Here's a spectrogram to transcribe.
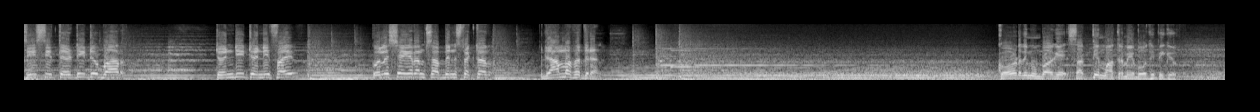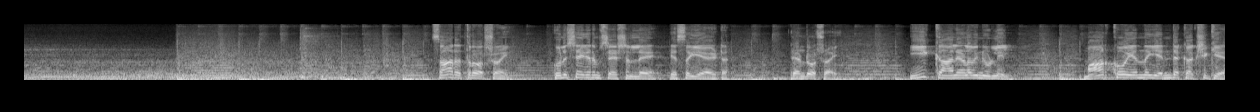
C C thirty two bar twenty twenty five Kulasekharam sub inspector Ramabhadran കോടതി മുമ്പാകെ സത്യം മാത്രമേ ബോധിപ്പിക്കൂ. സാർ എത്ര വർഷമായി? കുലശേഖരം സ്റ്റേഷനിലെ എസ് ഐ ആയിട്ട്. രണ്ടു വർഷമായി. ഈ കാലയളവിനുള്ളിൽ മാർക്കോ എന്ന എന്റെ കക്ഷിക്ക്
